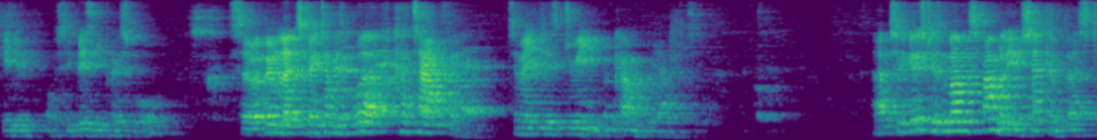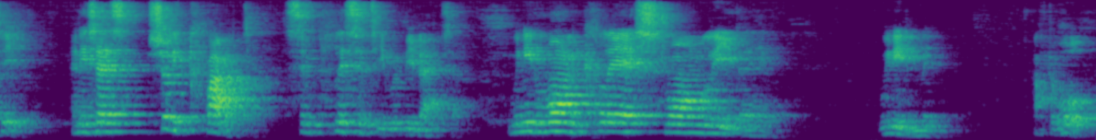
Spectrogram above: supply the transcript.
Gideon, obviously busy post war. So Abimelech's going to have his work cut out for him to make his dream become reality. Uh, so he goes to his mum's family in Shechem, verse 2, and he says, Surely clarity, simplicity would be better. We need one clear, strong leader here. We need me. After all,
